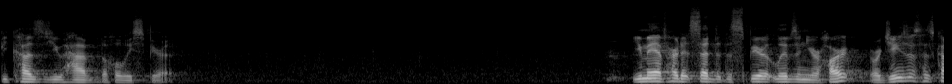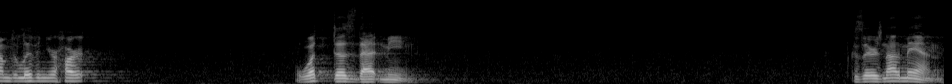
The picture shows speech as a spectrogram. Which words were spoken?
because you have the Holy Spirit. You may have heard it said that the Spirit lives in your heart, or Jesus has come to live in your heart. What does that mean? because there is not a man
